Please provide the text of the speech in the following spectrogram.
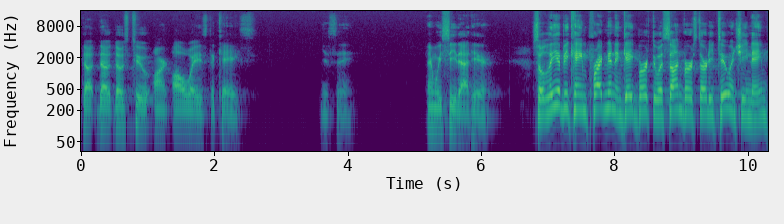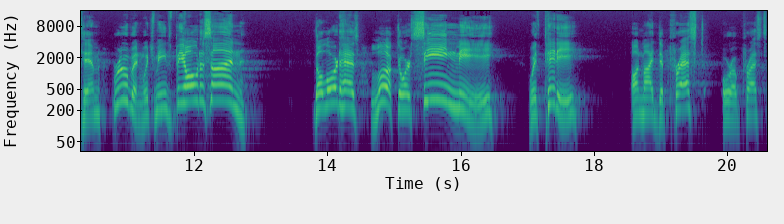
the, the, those two aren't always the case, you see. And we see that here. So Leah became pregnant and gave birth to a son, verse 32, and she named him Reuben, which means, Behold, a son. The Lord has looked or seen me with pity on my depressed or oppressed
